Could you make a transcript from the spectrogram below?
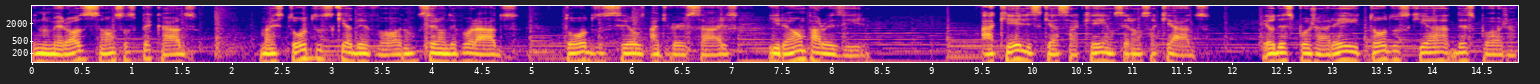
e numerosos são os seus pecados. Mas todos os que a devoram serão devorados, todos os seus adversários irão para o exílio. Aqueles que a saqueiam serão saqueados. Eu despojarei todos os que a despojam.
